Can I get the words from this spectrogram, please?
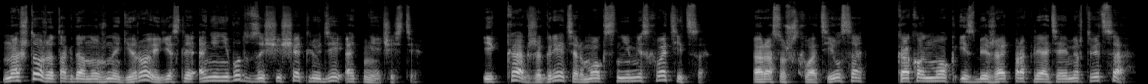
На что же тогда нужны герои, если они не будут защищать людей от нечисти? И как же Гретер мог с ним не схватиться? А раз уж схватился, как он мог избежать проклятия мертвеца?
